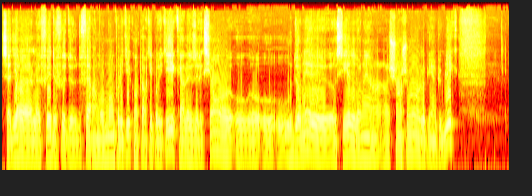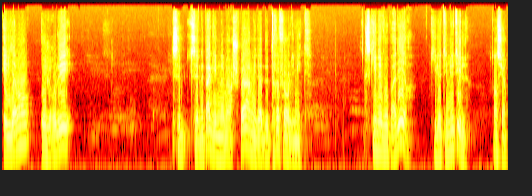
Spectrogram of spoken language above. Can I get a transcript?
c'est-à-dire euh, le fait de, faire un mouvement politique, un parti politique, aller aux élections ou, ou, ou donner, euh, essayer de donner un, un changement à l'opinion publique. Évidemment, aujourd'hui, ce n'est pas qu'il ne marche pas, mais il a de très fortes limites. Ce qui ne veut pas dire qu'il est inutile. Attention.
